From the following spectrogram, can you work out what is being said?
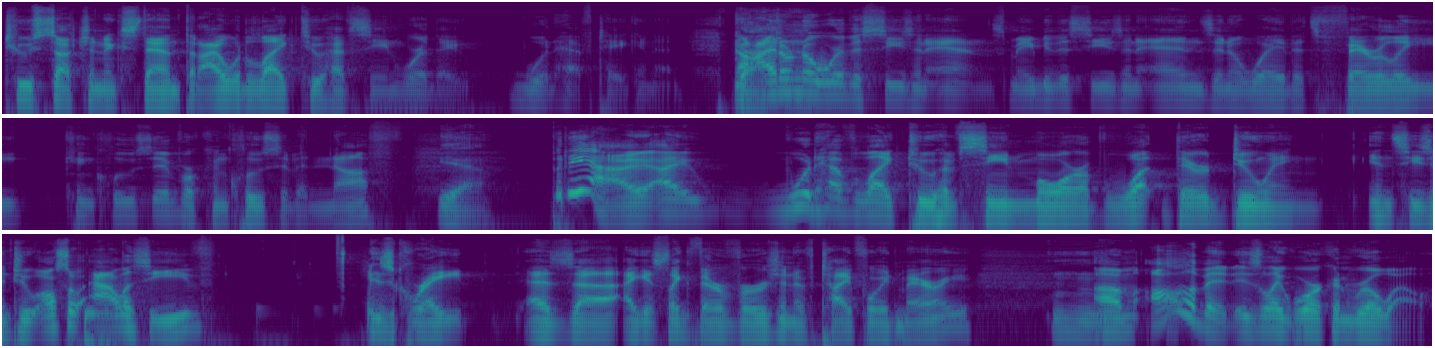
to such an extent that I would like to have seen where they would have taken it. Now, I don't know where the season ends. Maybe the season ends in a way that's fairly conclusive or conclusive enough. Yeah. But yeah, I, I would have liked to have seen more of what they're doing in season two. Also, Alice Eve is great as uh, I guess like their version of Typhoid Mary. Mhm. Um, all of it is like working real well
